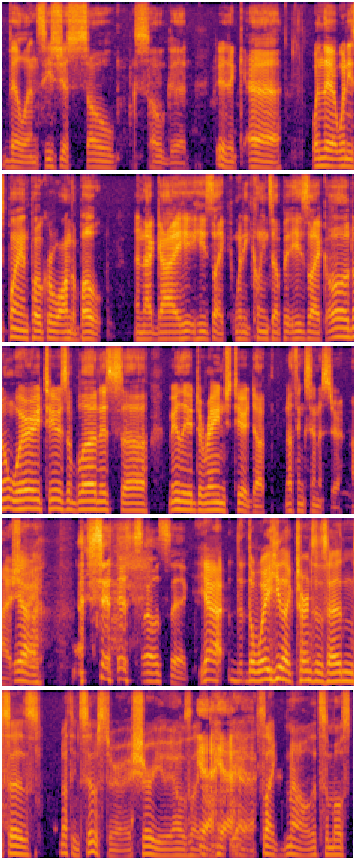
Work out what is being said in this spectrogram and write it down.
villains. He's just so so good. Dude, uh, when the when he's playing poker on the boat and that guy he, he's like when he cleans up he's like, "Oh, don't worry, tears of blood is uh, merely a deranged tear duct. Nothing sinister." I assure yeah, you. That shit is so sick. yeah. The, the way he like turns his head and says. Nothing sinister, I assure you. I was like, Yeah, yeah, yeah. It's like, no, that's the most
